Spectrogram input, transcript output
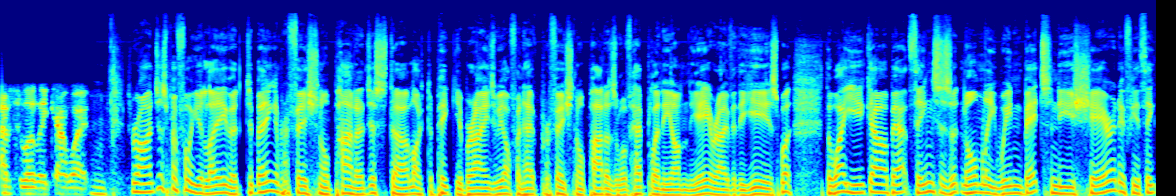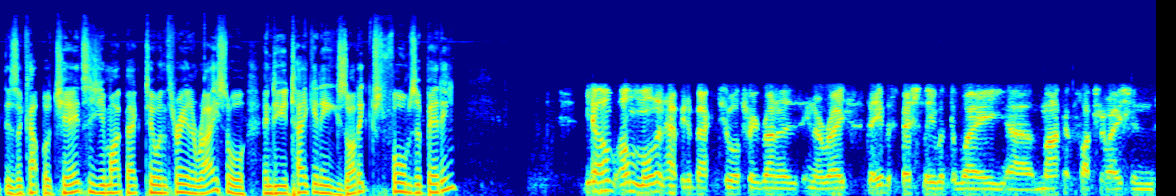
Absolutely, can't wait. Mm. Ryan, just before you leave it, to being a professional punter, just uh, like to pick your brains. We often have professional punters. We've had plenty on the air over the years. But the way you go about things is it normally win bets, and do you share it if you think there's a couple of chances you might back two and three in a race, or and do you take any exotic forms of betting? Yeah, I'm, I'm more than happy to back two or three runners in a race, Steve, especially with the way uh, market fluctuations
